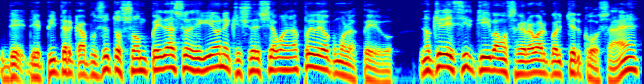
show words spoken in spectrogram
de, de Peter Capusotto son pedazos de guiones que yo decía, bueno, después veo cómo los pego. No quiere decir que íbamos a grabar cualquier cosa, ¿eh?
